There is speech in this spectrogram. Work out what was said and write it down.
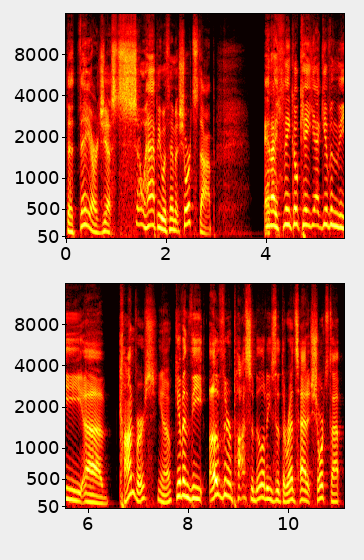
that they are just so happy with him at shortstop. And I think, okay, yeah, given the uh, converse, you know, given the other possibilities that the Reds had at shortstop,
